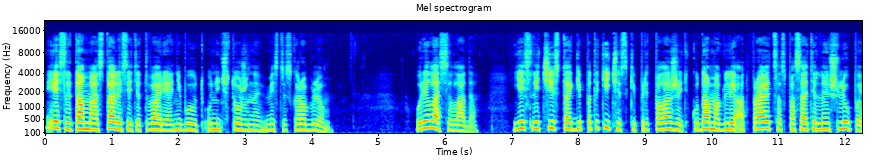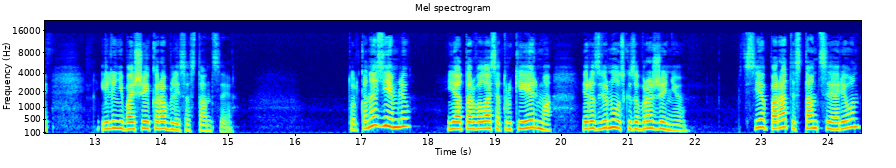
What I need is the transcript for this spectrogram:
Если там и остались эти твари, они будут уничтожены вместе с кораблем. Урелась Лада. Если чисто гипотетически предположить, куда могли отправиться спасательные шлюпы или небольшие корабли со станции. Только на землю. Я оторвалась от руки Эльма и развернулась к изображению. Все аппараты станции «Орион»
